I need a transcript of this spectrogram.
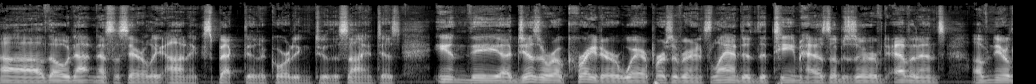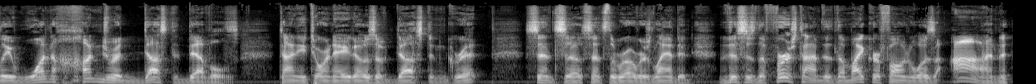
uh, though not necessarily unexpected, according to the scientists. In the uh, Jezero crater where Perseverance landed, the team has observed evidence of nearly 100 dust devils, tiny tornadoes of dust and grit. Since uh, since the rovers landed, this is the first time that the microphone was on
